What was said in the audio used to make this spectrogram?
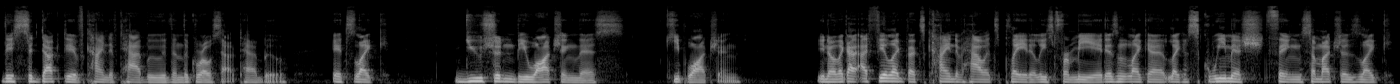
the seductive kind of taboo than the gross out taboo. It's like you shouldn't be watching this. Keep watching. You know, like I, I feel like that's kind of how it's played, at least for me. It isn't like a like a squeamish thing so much as like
